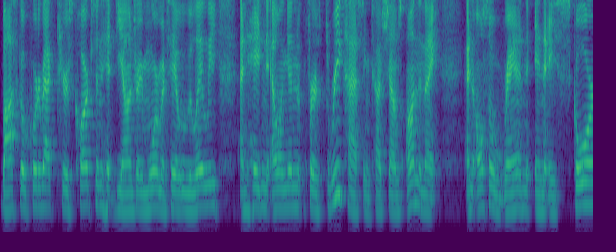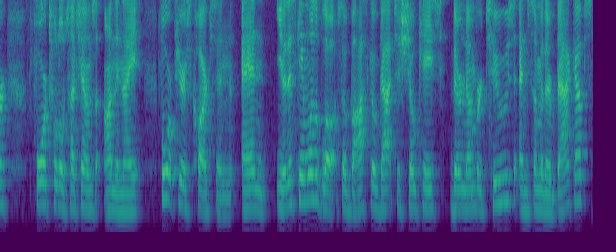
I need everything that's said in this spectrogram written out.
Bosco quarterback Pierce Clarkson hit DeAndre Moore, Mateo Ukulele, and Hayden Ellingen for three passing touchdowns on the night, and also ran in a score, four total touchdowns on the night for Pierce Clarkson. And, you know, this game was a blowout. So Bosco got to showcase their number twos and some of their backups.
